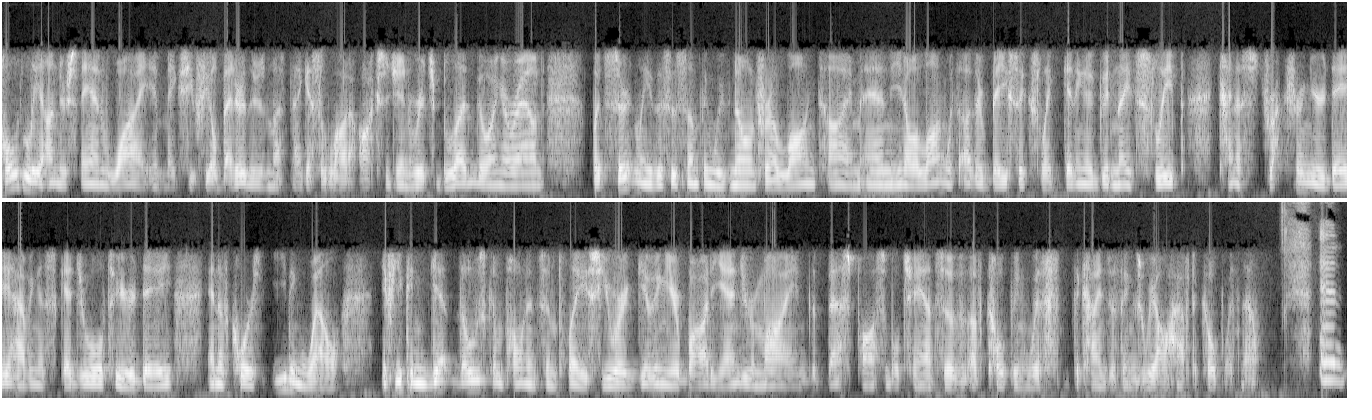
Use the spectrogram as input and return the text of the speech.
totally understand why it makes you feel better. There's, I guess, a lot of oxygen-rich blood going around, but certainly this is something we've known for a long time. And you know, along with other basics like getting a good night's sleep, kind of structuring your day, having a schedule to your day, and of course, eating well. If you can get those components in place, you are giving your body and your mind the best possible chance of, of coping with the kinds of things we all have to cope with now. And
